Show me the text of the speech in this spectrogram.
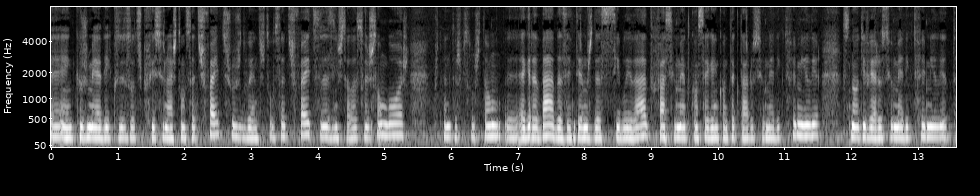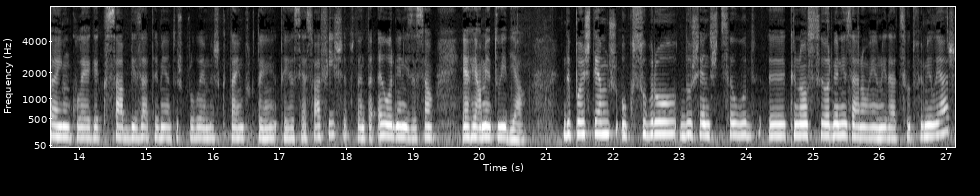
eh, em que os médicos e os outros profissionais estão satisfeitos, os doentes estão satisfeitos, as instalações são boas, portanto, as pessoas estão eh, agradadas em termos de acessibilidade, facilmente conseguem contactar o seu médico de família. Se não tiver o seu médico de família, tem um colega que sabe exatamente os problemas que tem, porque tem, tem acesso à ficha, portanto, a organização é realmente o ideal. Depois temos o que sobrou dos centros de saúde eh, que não se organizaram em unidade de saúde familiares,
